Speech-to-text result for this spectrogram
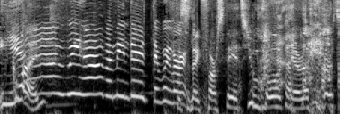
Yeah, we have. I mean, there, there we were. This is like first dates. You go there first.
